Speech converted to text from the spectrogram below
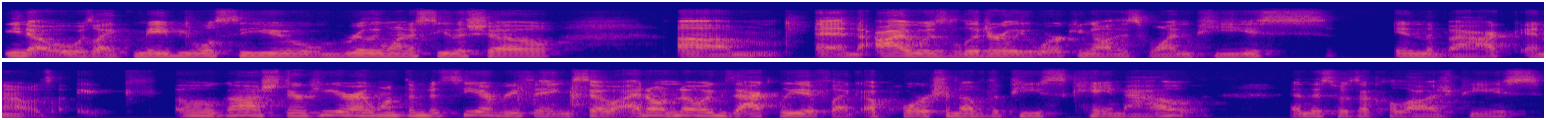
you know, it was like, maybe we'll see you. We really want to see the show. Um, and I was literally working on this one piece in the back, and I was like, oh gosh, they're here. I want them to see everything. So I don't know exactly if like a portion of the piece came out, and this was a collage piece.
